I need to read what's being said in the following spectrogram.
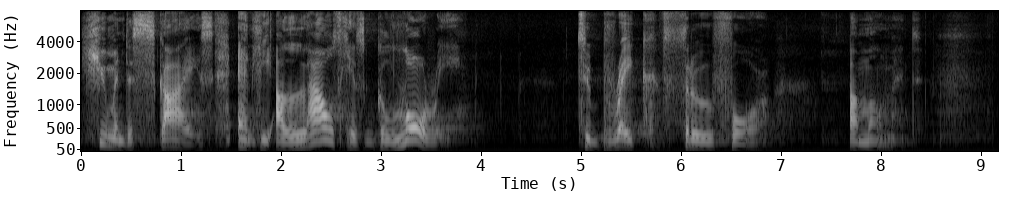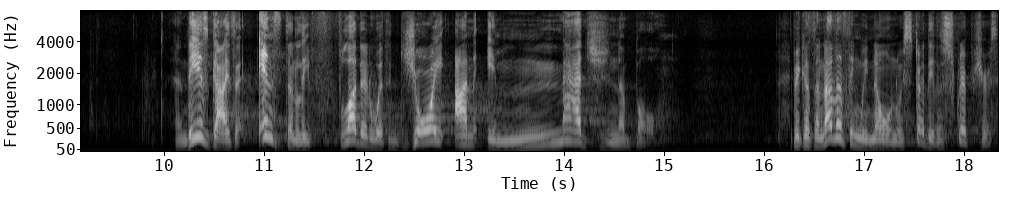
human disguise and he allows his glory to break through for a moment. And these guys are instantly flooded with joy unimaginable because another thing we know when we study the scriptures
